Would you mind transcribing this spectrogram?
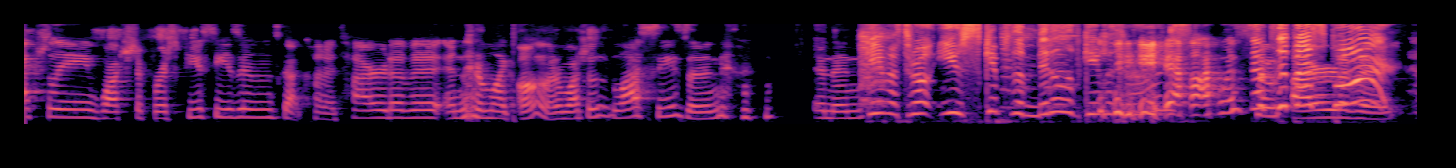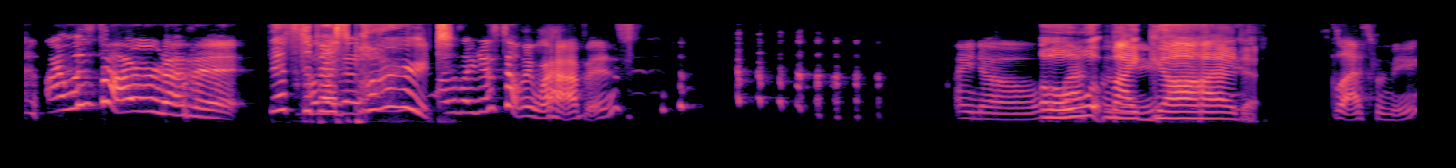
actually watched the first few seasons, got kind of tired of it, and then I'm like, oh, I'm gonna watch this last season, and then Game of Thrones you skipped the middle of Game of Thrones? yeah, I was so That's the best tired of part. it. I was tired of it. That's the Oh best part. I was like, just tell me what happens. I know. Oh my god. Blasphemy.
